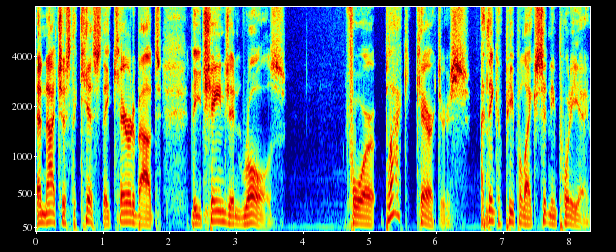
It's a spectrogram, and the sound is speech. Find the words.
and not just the kiss. They cared about the change in roles for black characters. I think of people like Sidney Poitier,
